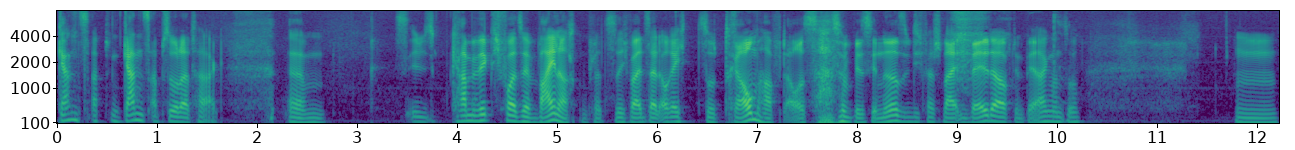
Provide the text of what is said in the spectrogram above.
ganz, ein ganz absurder Tag. Ähm, es kam mir wirklich vor, als wäre Weihnachten plötzlich, weil es halt auch echt so traumhaft aussah, so ein bisschen, ne? So die verschneiten Wälder auf den Bergen und so. Mhm.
